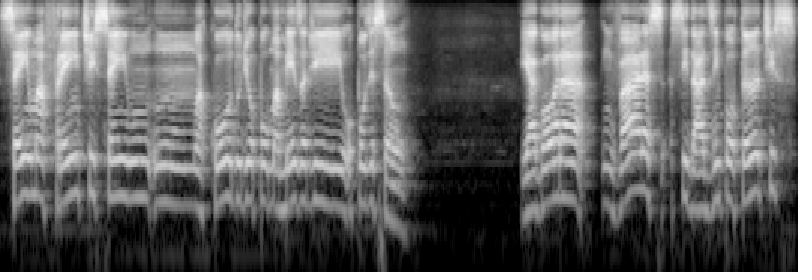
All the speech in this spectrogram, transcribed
sem uma frente, sem um, um acordo de uma mesa de oposição. E agora em várias cidades importantes,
